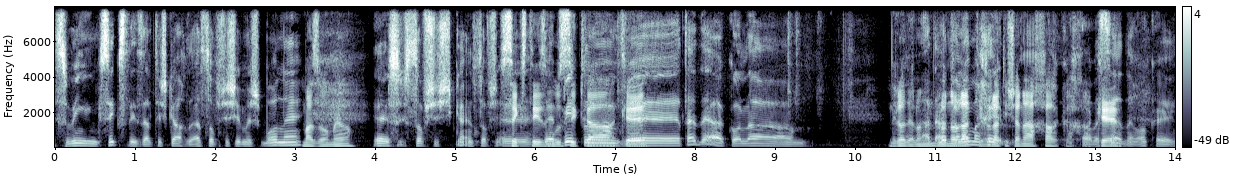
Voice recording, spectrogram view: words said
swinging אה, sixties, אל תשכח, זה היה סוף 68. מה זה אומר? סוף שישים, כן, סוף שישים. sixties, מוזיקה, כן. ואתה יודע, כל ה... אני לא יודע, לא, לא נולדתי, נולדתי שנה אחר כך. כן. בסדר, אוקיי.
